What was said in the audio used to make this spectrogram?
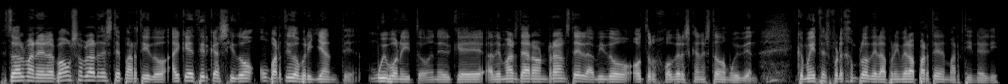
De todas maneras, vamos a hablar de este partido. Hay que decir que ha sido un partido brillante, muy bonito, en el que además de Aaron Ramsdale ha habido otros jugadores que han estado muy bien. ¿Qué me dices, por ejemplo, de la primera parte de Martinelli?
